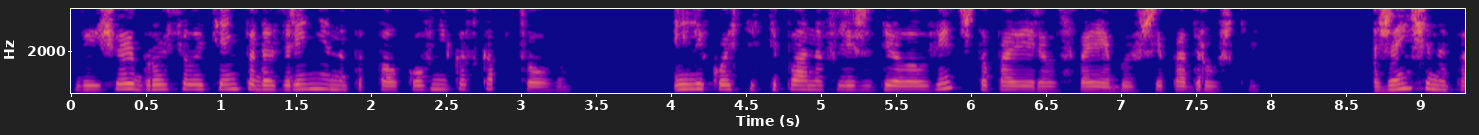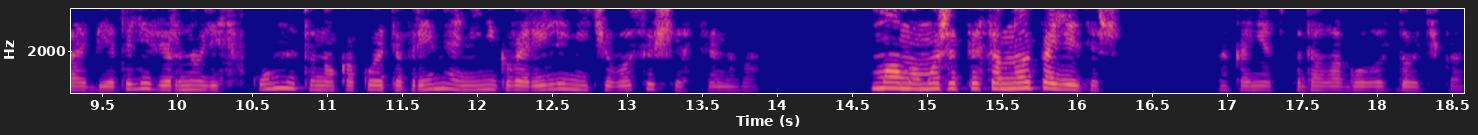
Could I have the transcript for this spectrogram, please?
да еще и бросила тень подозрения на подполковника Скопцова. Или Костя Степанов лишь сделал вид, что поверил своей бывшей подружке. Женщины пообедали, вернулись в комнату, но какое-то время они не говорили ничего существенного. «Мама, может, ты со мной поедешь?» Наконец подала голос дочка.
